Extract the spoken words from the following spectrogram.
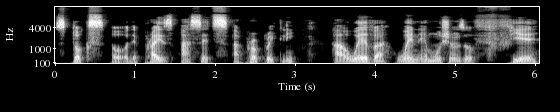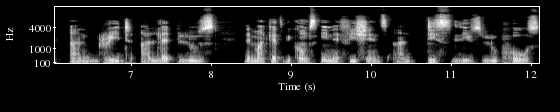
stocks or the price assets appropriately. However, when emotions of fear and greed are let loose, the market becomes inefficient and this leaves loopholes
